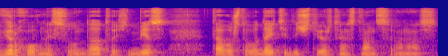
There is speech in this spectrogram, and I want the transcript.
Верховный суд, да, то есть без того, чтобы дойти до четвертой инстанции у нас.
